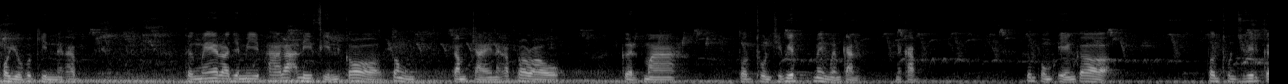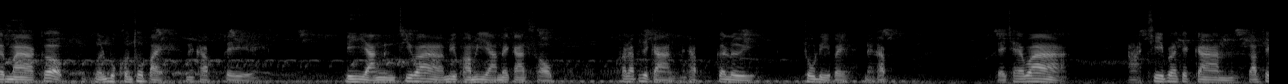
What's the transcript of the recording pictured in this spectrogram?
พออยู่พอกินนะครับ ถึงแม้เราจะมีภาระหนี้สินก็ต้องจำใจนะครับ เพราะเราเกิดมาต้นทุนชีวิตไม่เหมือนกันนะครับ ซึ่งผมเองก็ต้นทุนชีวิตเกิดมาก็เหมือนบุคคลทั่วไปนะครับ แต่ดีอย่างหนึ่งที่ว่ามีความพยายามในการสอบข้าราชการนะครับ ก็เลยโชคดีไปนะครับ แต่ใช่ว่าอาชีพราชการรับราช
